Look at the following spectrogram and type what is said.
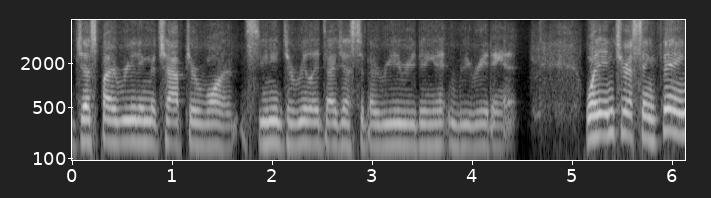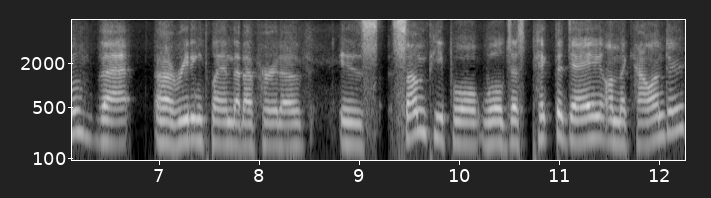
just by reading the chapter once. You need to really digest it by rereading it and rereading it. One interesting thing that uh, reading plan that I've heard of is some people will just pick the day on the calendar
